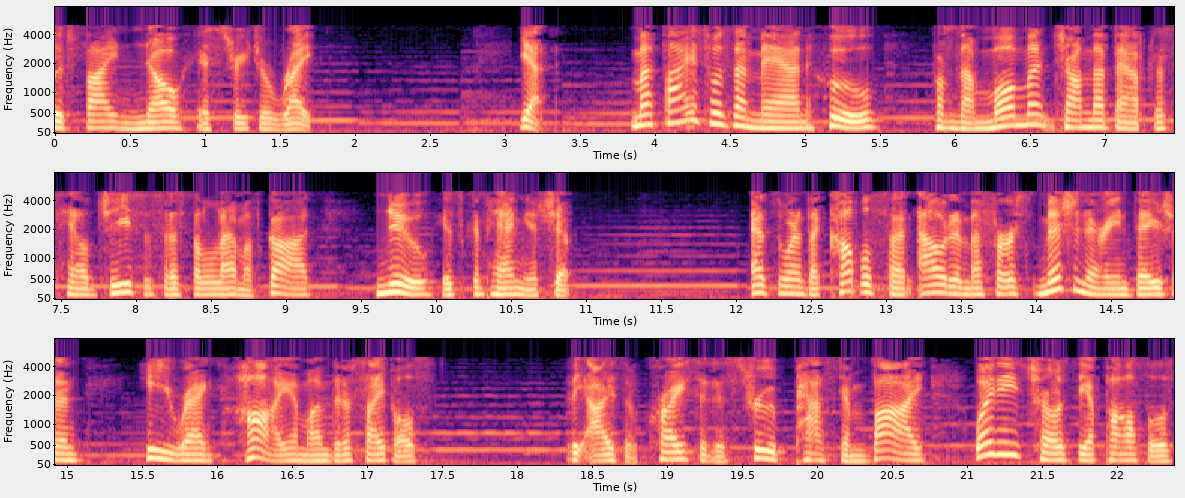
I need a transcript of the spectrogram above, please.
could find no history to write. Yet, Matthias was a man who, from the moment John the Baptist hailed Jesus as the Lamb of God, knew his companionship. As one of the couple sent out in the first missionary invasion, he ranked high among the disciples. The eyes of Christ, it is true, passed him by when he chose the apostles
